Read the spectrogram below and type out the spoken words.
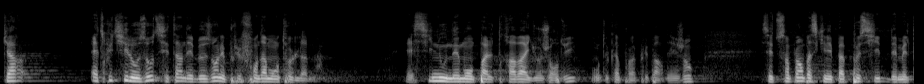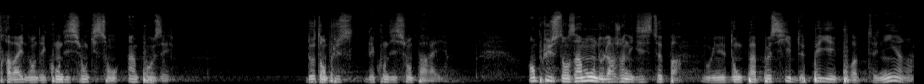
Car être utile aux autres, c'est un des besoins les plus fondamentaux de l'homme. Et si nous n'aimons pas le travail aujourd'hui, en tout cas pour la plupart des gens, c'est tout simplement parce qu'il n'est pas possible d'aimer le travail dans des conditions qui sont imposées. D'autant plus des conditions pareilles. En plus, dans un monde où l'argent n'existe pas, où il n'est donc pas possible de payer pour obtenir,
